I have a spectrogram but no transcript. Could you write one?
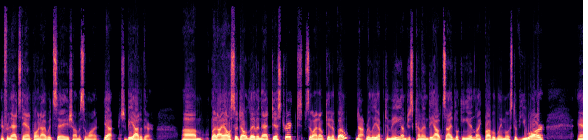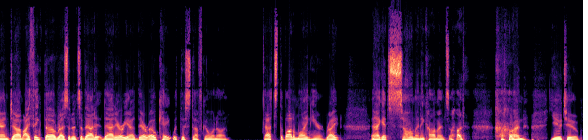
And from that standpoint, I would say Kshama Sawant, yeah, should be out of there. Um, but I also don't live in that district, so I don't get a vote. Not really up to me. I'm just kind of the outside looking in, like probably most of you are. And um, I think the residents of that that area, they're okay with this stuff going on. That's the bottom line here, right? And I get so many comments on, on YouTube.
